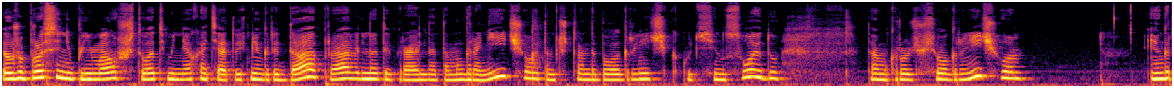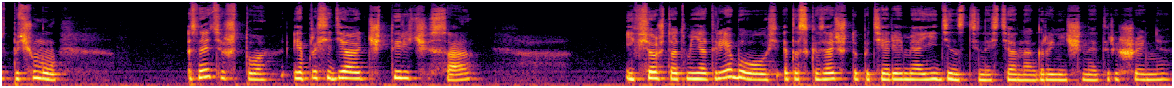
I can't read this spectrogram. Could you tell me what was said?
я уже просто не понимала, что от меня хотят. То есть мне говорят, да, правильно, ты правильно там ограничила, там что-то надо было ограничить какую-то синусоиду, там, короче, все ограничила. И он говорит, почему? Знаете что? Я просидела 4 часа, и все, что от меня требовалось, это сказать, что по теореме о единственности она ограничена, это решение.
